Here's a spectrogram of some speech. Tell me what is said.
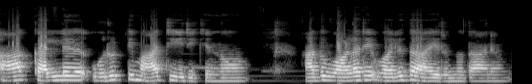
ആ കല്ല് ഉരുട്ടി മാറ്റിയിരിക്കുന്നു. അത് വളരെ വലുതായിരുന്നു താനും.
